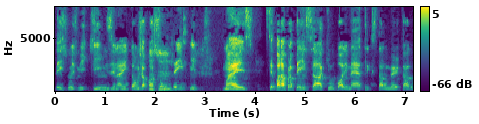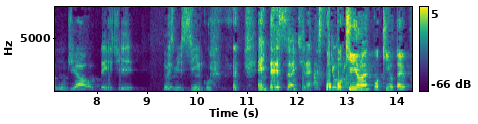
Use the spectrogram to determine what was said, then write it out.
desde 2015, né? Então já passou uhum. um tempo. Mas você parar para pensar que o Body Metrics está no mercado mundial desde 2005, é interessante, né? Porque pouquinho, né? Pouquinho tempo.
